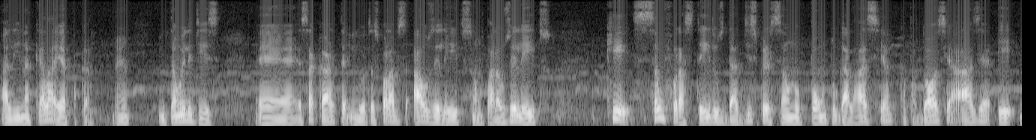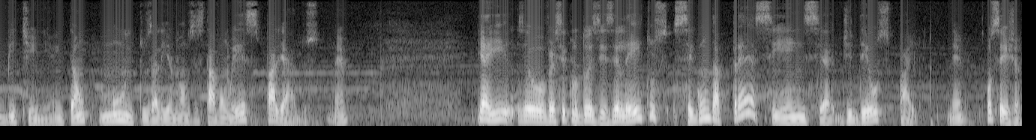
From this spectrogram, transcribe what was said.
ali naquela época. Né? Então ele diz: é, essa carta, em outras palavras, aos eleitos, são para os eleitos que são forasteiros da dispersão no ponto Galácia, Capadócia, Ásia e Bitínia. Então, muitos ali, irmãos, estavam espalhados, né? E aí, o versículo 2 diz: eleitos segundo a presciência de Deus Pai, né? Ou seja,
